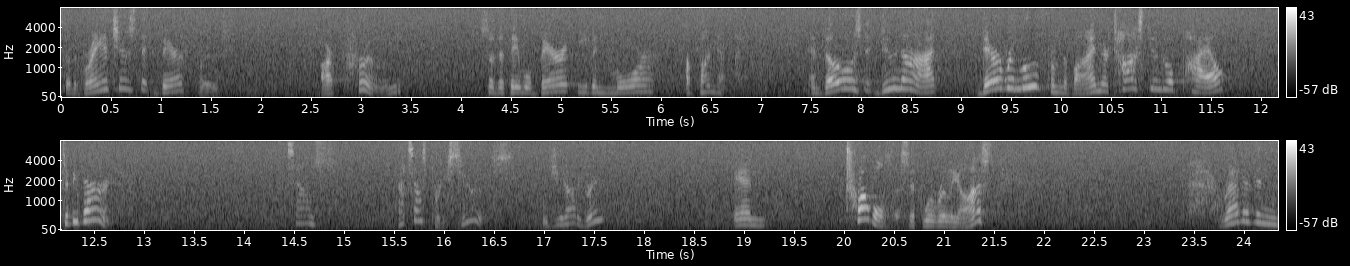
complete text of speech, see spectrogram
So the branches that bear fruit are pruned so that they will bear it even more abundantly. And those that do not, they're removed from the vine, they're tossed into a pile, to be burned. That sounds, that sounds pretty serious. Would you not agree? And troubles us if we're really honest. Rather than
